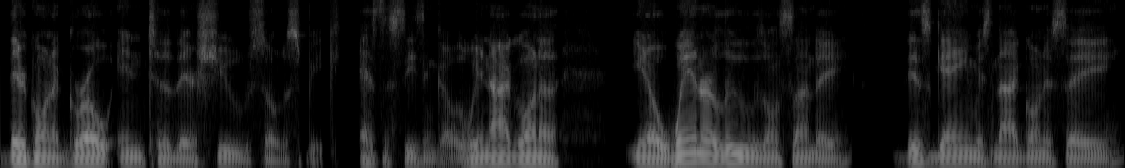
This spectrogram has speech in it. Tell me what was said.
They're going to grow into their shoes, so to speak, as the season goes. We're not going to, you know, win or lose on Sunday. This game is not going to say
